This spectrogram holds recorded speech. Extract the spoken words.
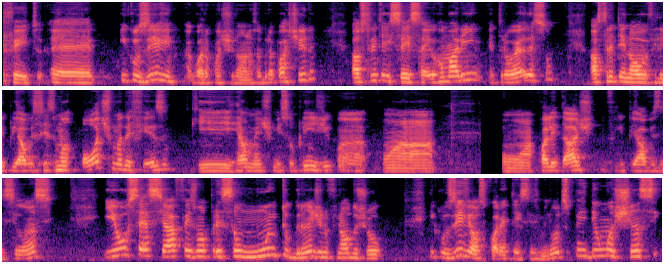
Perfeito. É, inclusive, agora continuando sobre a partida, aos 36 saiu o Romarinho, entrou o Ederson. Aos 39 o Felipe Alves fez uma ótima defesa, que realmente me surpreendi com a, com a, com a qualidade do Felipe Alves nesse lance. E o CSA fez uma pressão muito grande no final do jogo. Inclusive, aos 46 minutos, perdeu uma chance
